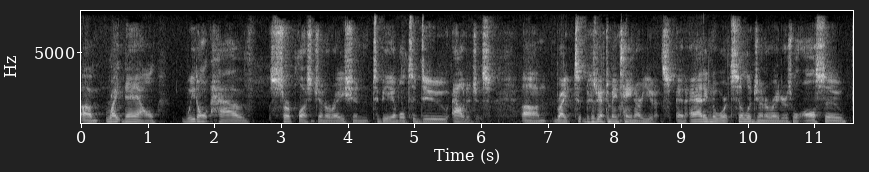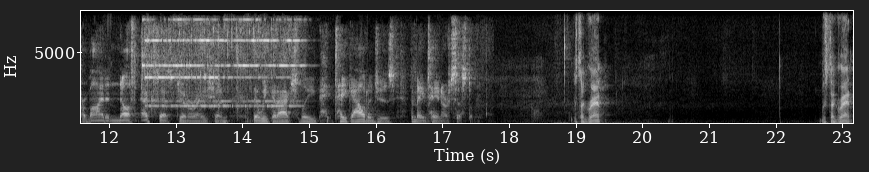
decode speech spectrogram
um, right now we don't have surplus generation to be able to do outages. Um, right, to, because we have to maintain our units. And adding the Wärtsilä generators will also provide enough excess generation that we can actually take outages to maintain our system. Mr. Grant. Mr. Grant.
